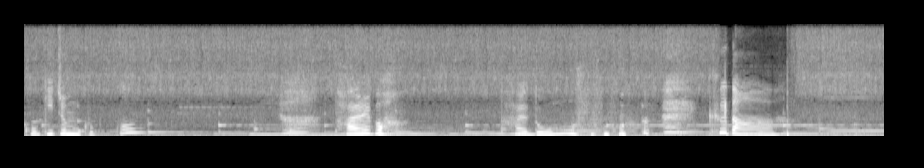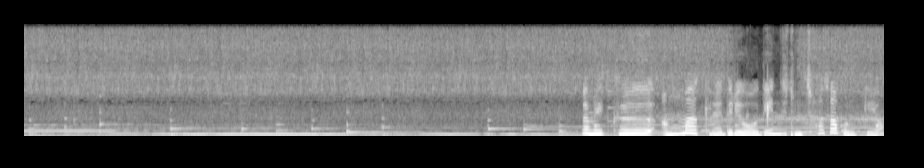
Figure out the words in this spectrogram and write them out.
고기 좀 굽고 달 봐. 달 너무 크다. 그다음에 그 악마 걔네들이 어디인지 좀 찾아볼게요.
